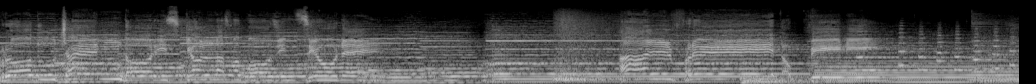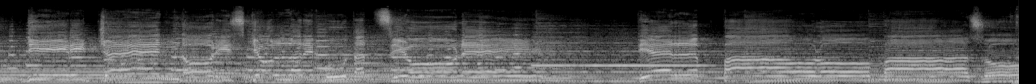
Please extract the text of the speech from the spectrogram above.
producendo rischiò la sua posizione. Alfredo Bini, dirigendo rischiò la reputazione. Pierpaolo Pasolini.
